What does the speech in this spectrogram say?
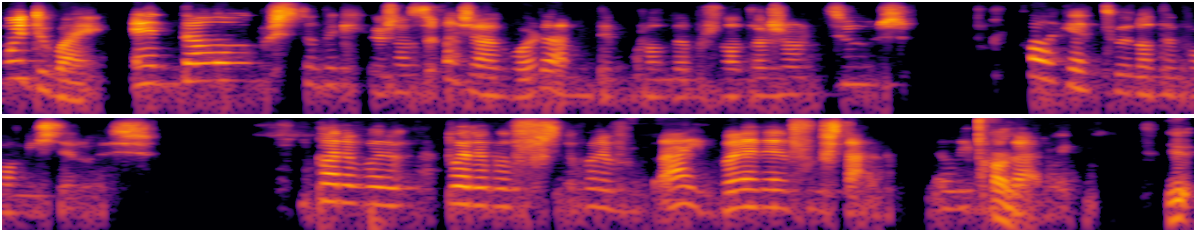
Muito bem. Então, estando aqui com as nossas. Ah, já agora, há muito tempo que não damos nota ao Jorge Jesus. Qual é, é a tua nota para o Mister hoje? Para, para, para, para, para, ai, para frustrar. Ali com o Darwin. Eu,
